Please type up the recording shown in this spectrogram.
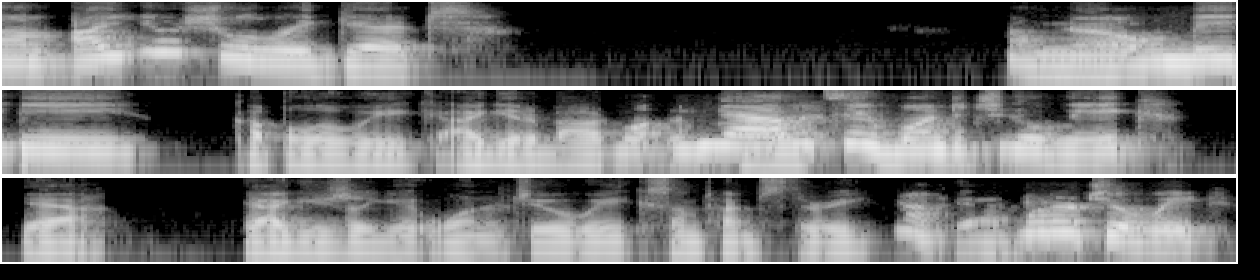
Um, I usually get, I don't know, maybe a couple a week. I get about well, yeah, uh, I would say one to two a week. Yeah. Yeah, I usually get one or two a week, sometimes three. Yeah, yeah. one or two a week.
